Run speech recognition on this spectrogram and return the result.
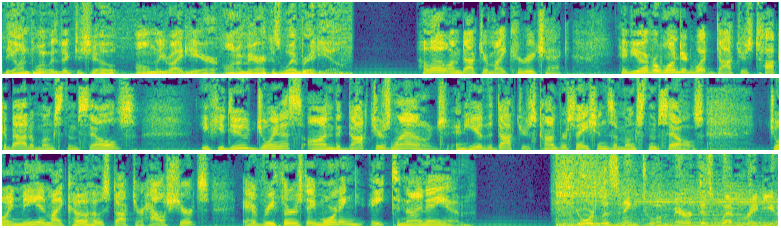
the On Point with Victor show, only right here on America's Web Radio. Hello, I'm Dr. Mike Karuchak. Have you ever wondered what doctors talk about amongst themselves? If you do, join us on the Doctor's Lounge and hear the doctors' conversations amongst themselves. Join me and my co-host, Dr. Hal Schertz, every Thursday morning, 8 to 9 a.m. You're listening to America's Web Radio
